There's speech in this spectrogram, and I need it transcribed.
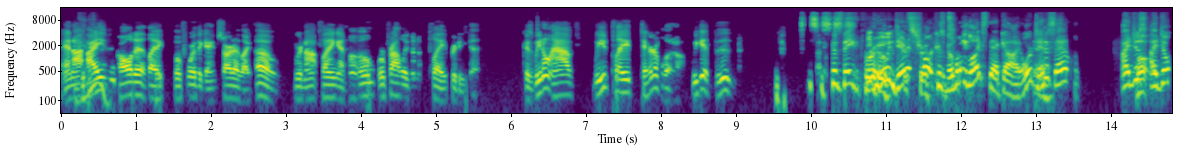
And I, yeah. I even called it like before the game started, like, oh, we're not playing at home, we're probably going to play pretty good because we don't have we played terrible at home. We get booed because they ruined Derek because nobody likes that guy or Dennis yeah. Allen. I just well, I don't.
